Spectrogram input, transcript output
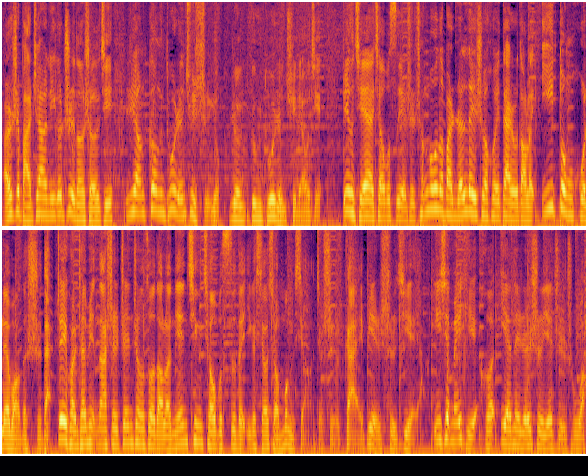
而是把这样的一个智能手机让更多人去使用，让更多人去了解。并且，乔布斯也是成功的把人类社会带入到了移动互联网的时代。这款产品那是真正做到了年轻乔布斯的一个小小梦想，就是改变世界呀。一些媒体和业内人士也指出啊，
